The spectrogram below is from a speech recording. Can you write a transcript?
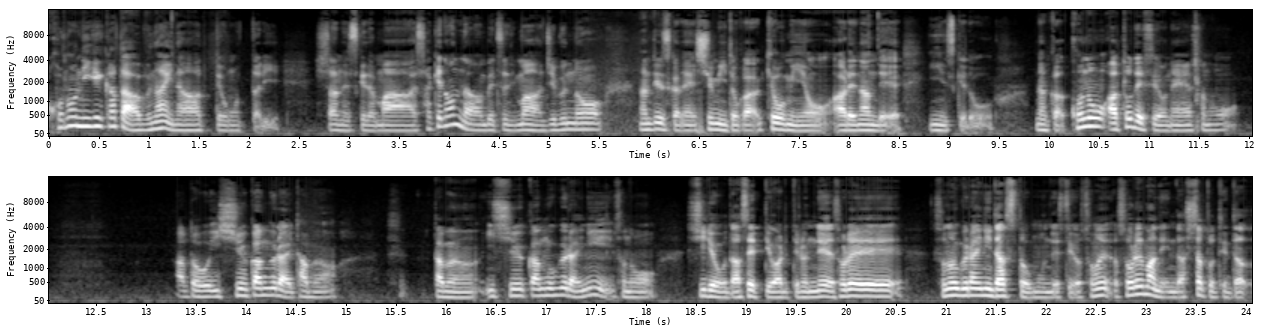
この逃げ方危ないなって思ったりしたんですけどまあ酒飲んだは別にまあ自分の何て言うんですかね趣味とか興味のあれなんでいいんですけどなんかこの後ですよねそのあと1週間ぐらい多分多分1週間後ぐらいにその資料を出せって言われてるんでそれそのぐらいに出すと思うんですよ。それそれまでに出したとってど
